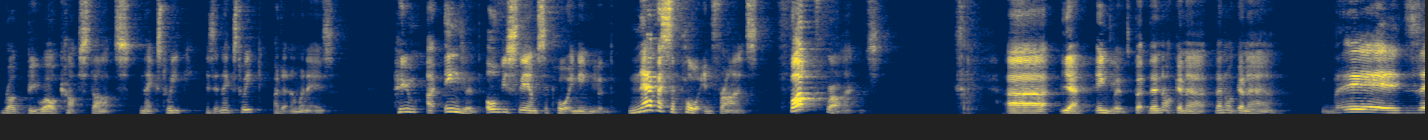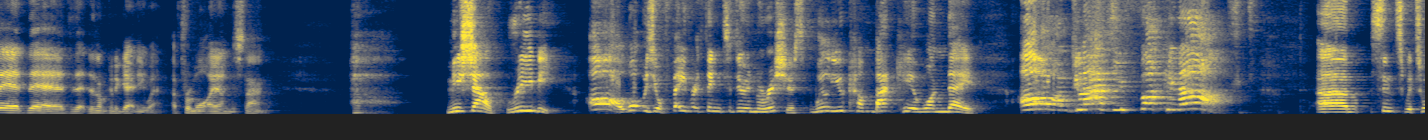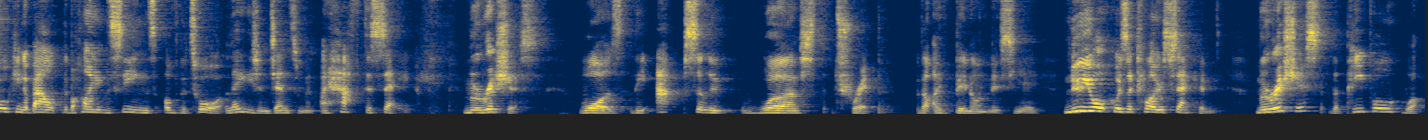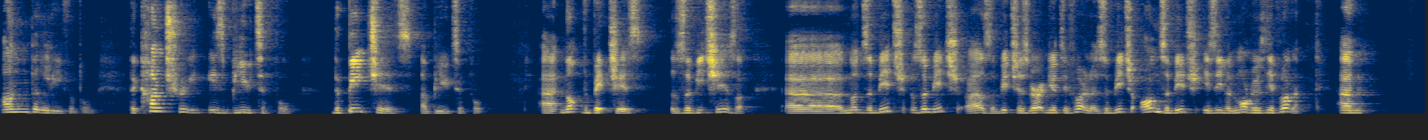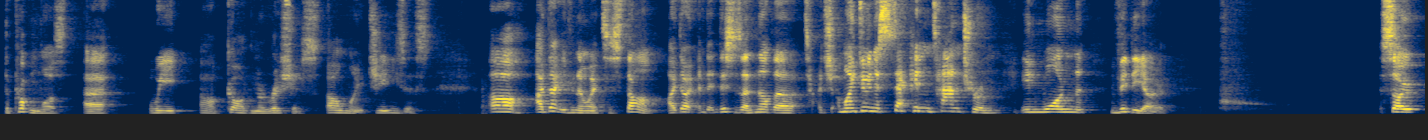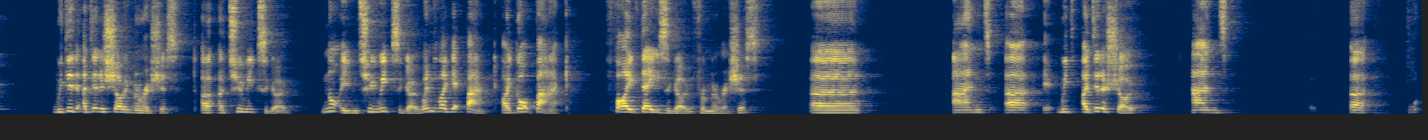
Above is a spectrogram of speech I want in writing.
Rugby World Cup starts next week. Is it next week? I don't know when it is. Whom? Uh, England. Obviously, I'm supporting England. Never supporting France. Fuck France. Uh, yeah, England. But they're not gonna. They're not gonna they're, they're, they're not going to get anywhere, from what I understand. Michel, Reeby. Oh, what was your favorite thing to do in Mauritius? Will you come back here one day? Oh, I'm glad you fucking asked. Um, since we're talking about the behind the scenes of the tour, ladies and gentlemen, I have to say, Mauritius was the absolute worst trip that I've been on this year. New York was a close second. Mauritius, the people were unbelievable. The country is beautiful. The beaches are beautiful. Uh, not the bitches, the beaches. Uh, not the beach, the beach. Uh, the beach is very beautiful. The beach on the beach is even more beautiful. Um, the problem was, uh, we, oh God, Mauritius. Oh my Jesus. Oh, I don't even know where to start. I don't, this is another, am I doing a second tantrum in one video? So we did. I did a show in Mauritius uh, uh, two weeks ago. Not even two weeks ago. When did I get back? I got back five days ago from Mauritius, uh, and uh, it, we. I did a show, and uh,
